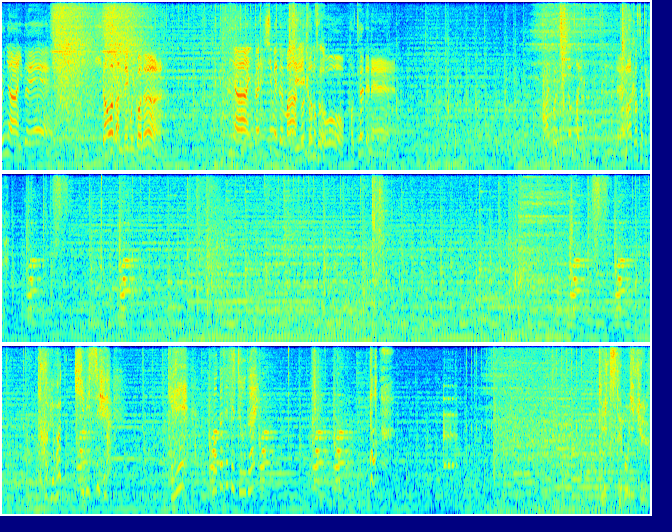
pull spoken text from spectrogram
그냥 이거에 이가와도 안 되고 이거는 그냥 이거 핵심 애들만 던져놓고 버텨야 되네. 아 이거 1.4 이거 버텨겠는데. 마카세테 그래. うだい。いつでも行ける。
